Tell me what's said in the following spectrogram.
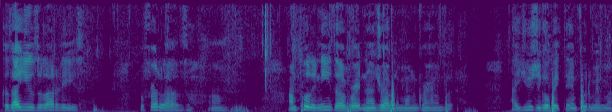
Because I use a lot of these for fertilizer. Um, I'm pulling these off right now, dropping them on the ground. But I usually go back there and put them in my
